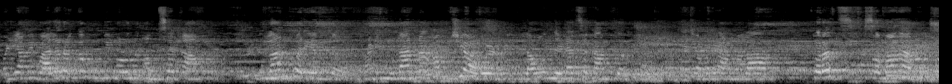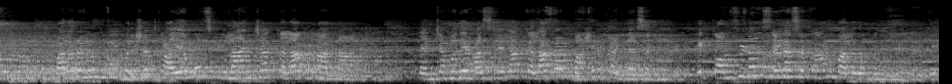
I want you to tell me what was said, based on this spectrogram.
म्हणजे आम्ही बालरंगभूमी म्हणून आमचं काम मुलांपर्यंत आणि मुलांना आमची आवड लावून देण्याचं काम करतो. त्याच्यामध्ये आम्हाला खरंच समाधान आहे. बालरंगभूमी परिषद कायमच मुलांच्या कलागुणांना त्यांच्यामध्ये असलेला कलाकार बाहेर काढण्यासाठी एक कॉन्फिडन्स देण्याचं काम बालरंगभूमी करते.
